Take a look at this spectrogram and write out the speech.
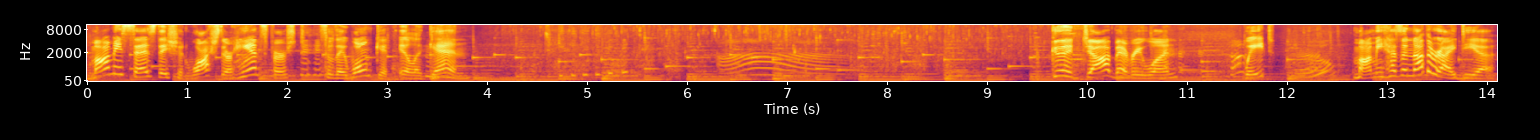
Mommy says they should wash their hands first so they won't get ill again. Good job, everyone. Wait, Mommy has another idea.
